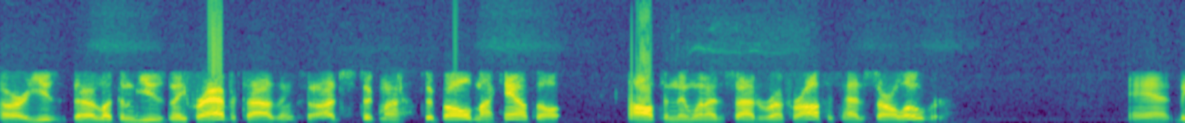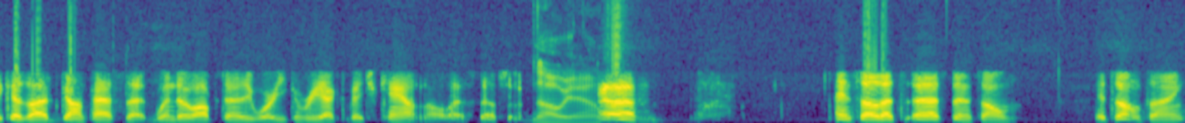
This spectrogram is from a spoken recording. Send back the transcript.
or use or let them use me for advertising. So I just took my took all my accounts off, off, and then when I decided to run for office, I had to start all over. And because I'd gone past that window opportunity where you can reactivate your account and all that stuff, so Oh yeah. uh, and so that's that's been its own its own thing.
